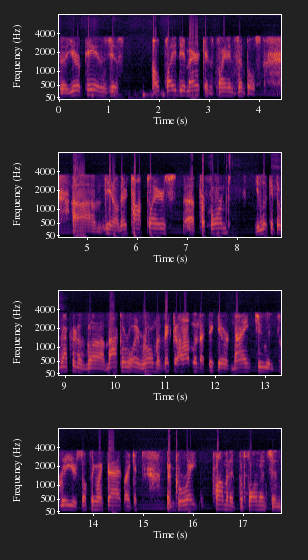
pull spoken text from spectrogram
the Europeans just outplayed the Americans, plain and simples. Um, you know, their top players uh, performed. You look at the record of uh, McIlroy, Rahm, and Viktor Hovland. I think they were nine, two, and three, or something like that. Like a, a great, prominent performance. And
